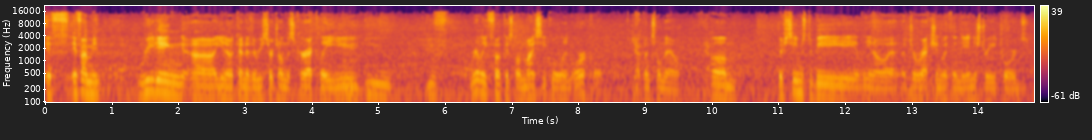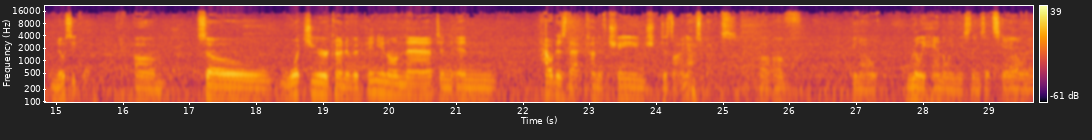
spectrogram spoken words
if if I'm reading, uh, you know, kind of the research on this correctly, you you you've really focused on MySQL and Oracle Yeah. up until now. Yeah. Um, there seems to be, you know, a, a direction within the industry towards NoSQL. Um, so, what's your kind of opinion on that, and and how does that kind of change design aspects uh, of, you know, really handling these things at scale, and,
